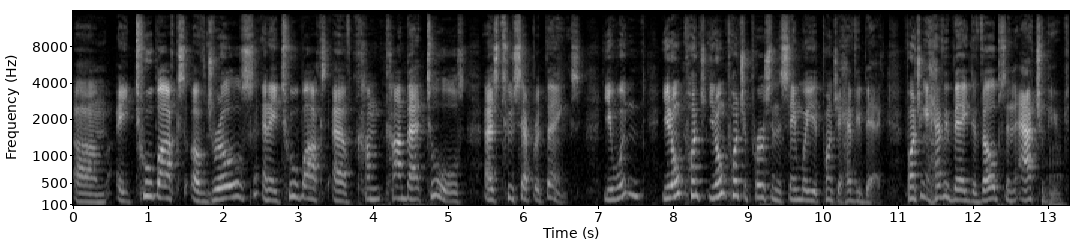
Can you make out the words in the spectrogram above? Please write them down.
um, a toolbox of drills and a toolbox of com- combat tools as two separate things. You wouldn't, you don't punch, you don't punch a person the same way you'd punch a heavy bag. Punching a heavy bag develops an attribute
